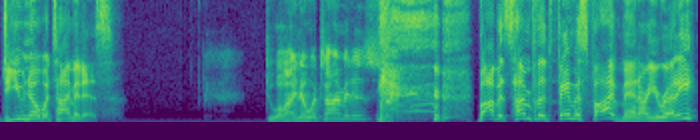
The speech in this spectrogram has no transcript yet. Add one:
do you know what time it is? Do I know what time it is? Bob, it's time for the famous five, man. Are you ready?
